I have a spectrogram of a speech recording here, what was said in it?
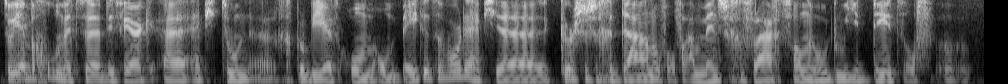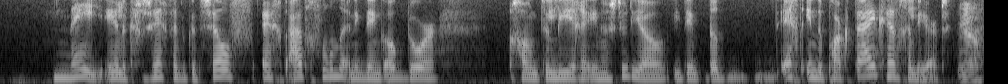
Toen jij begon met eh, dit werk, eh, heb je toen eh, geprobeerd om, om beter te worden? Heb je cursussen gedaan of, of aan mensen gevraagd van hoe doe je dit? Of, Nee, eerlijk gezegd heb ik het zelf echt uitgevonden. En ik denk ook door gewoon te leren in een studio. Ik denk dat echt in de praktijk het geleerd. ja.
